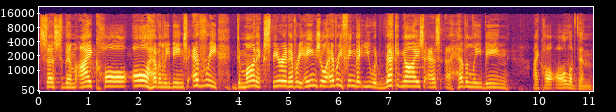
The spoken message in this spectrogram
says to them, I call all heavenly beings, every demonic spirit, every angel, everything that you would recognize as a heavenly being I call all of them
